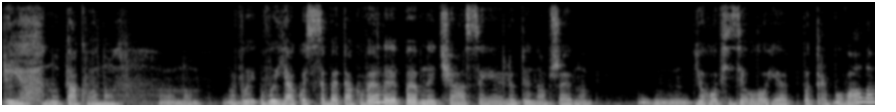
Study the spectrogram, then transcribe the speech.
і ну так воно, ну, ви, ви якось себе так вели певний час, і людина вже ну, його фізіологія потребувала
